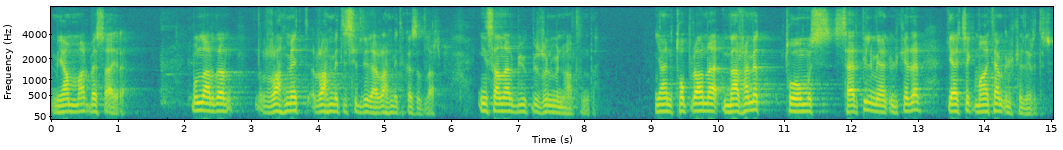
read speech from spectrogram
Myanmar vesaire. Bunlardan rahmet rahmeti sildiler, rahmeti kazıdılar. İnsanlar büyük bir zulmün altında. Yani toprağına merhamet tohumu serpilmeyen ülkeler gerçek matem ülkeleridir.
